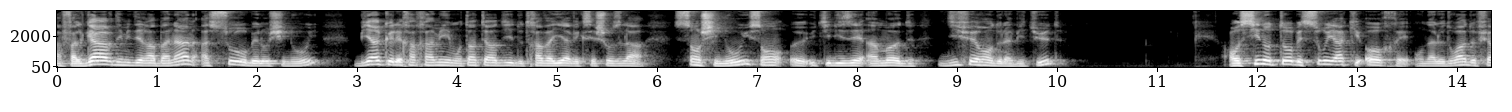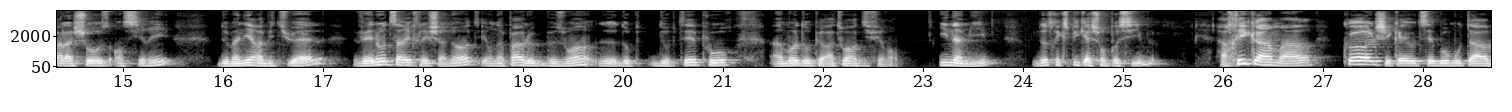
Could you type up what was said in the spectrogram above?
afalgav de midera banan asur belo bien que les chachamim ont interdit de travailler avec ces choses-là sans chinouille, sans euh, utiliser un mode différent de l'habitude, on a le droit de faire la chose en Syrie de manière habituelle, Veno tsarich leshanot, et on n'a pas le besoin d'opter pour un mode opératoire différent. Inami, une autre explication possible. Hachika amar, kol shekayotsebo mutar.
